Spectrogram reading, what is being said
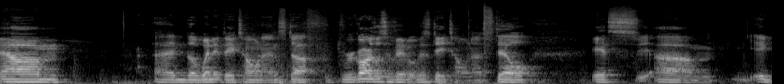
Um, and the win at Daytona and stuff. Regardless of if it was Daytona, still, it's um, it,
